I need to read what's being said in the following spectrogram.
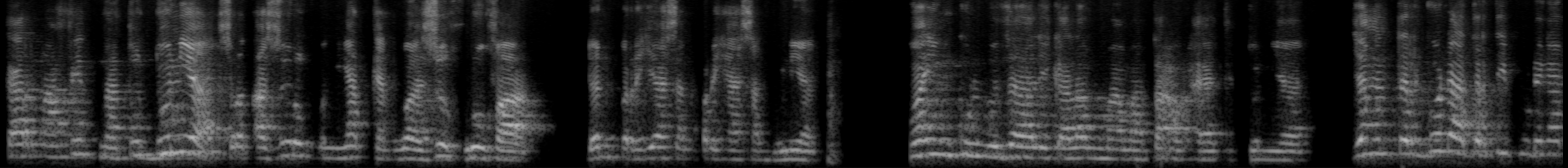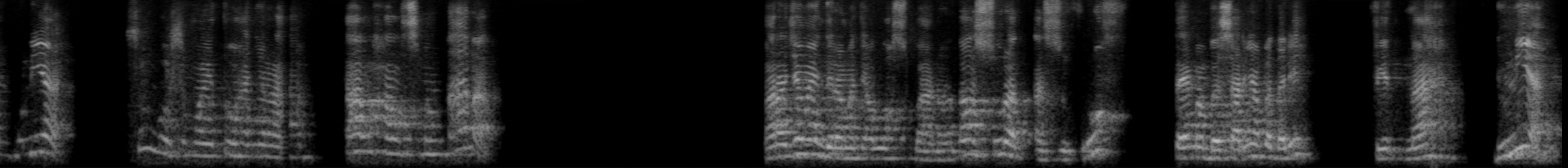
Karena fitnatud dunia. Surat Az-Zuruf mengingatkan wazuf rufa dan perhiasan-perhiasan dunia. Wa in kullu dzalika lamma mata'u hayatid dunya. Jangan tergoda tertipu dengan dunia. Sungguh semua itu hanyalah hal-hal sementara. Para jemaah yang dirahmati Allah Subhanahu wa taala, surat Az-Zukhruf tema besarnya apa tadi? Fitnah dunia.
